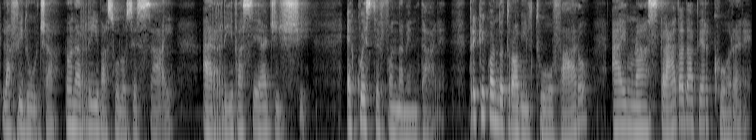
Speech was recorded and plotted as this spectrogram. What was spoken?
La fiducia non arriva solo se sai, arriva se agisci. E questo è fondamentale, perché quando trovi il tuo faro hai una strada da percorrere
